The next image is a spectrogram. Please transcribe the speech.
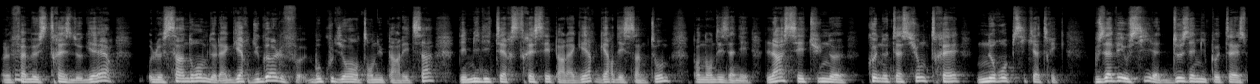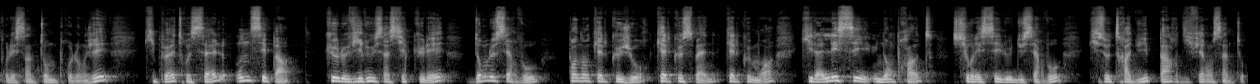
Le fameux stress de guerre. Le syndrome de la guerre du Golfe. Beaucoup de gens ont entendu parler de ça. Des militaires stressés par la guerre gardent des symptômes pendant des années. Là, c'est une connotation très neuropsychiatrique. Vous avez aussi la deuxième hypothèse pour les symptômes prolongés, qui peut être celle, on ne sait pas, que le virus a circulé dans le cerveau pendant quelques jours, quelques semaines, quelques mois, qu'il a laissé une empreinte sur les cellules du cerveau qui se traduit par différents symptômes.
